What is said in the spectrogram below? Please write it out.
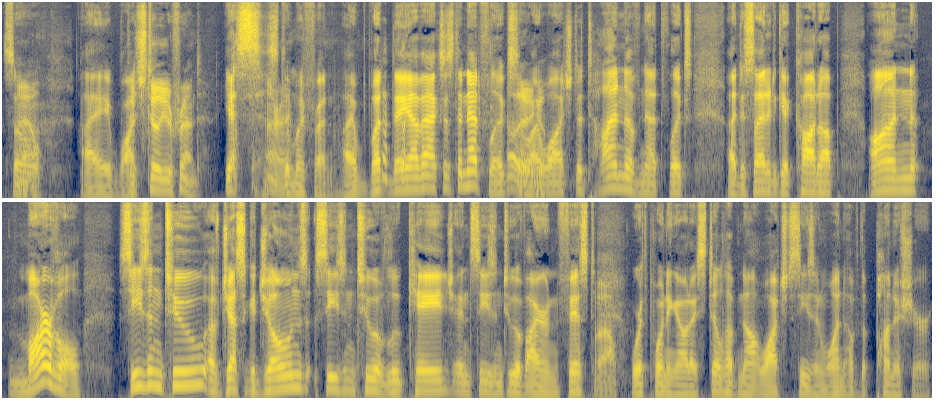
So No. I watched. It's still your friend. Yes, All still right. my friend. I but they have access to Netflix, Oh, so I go. watched a ton of Netflix. I decided to get caught up on Marvel. Season two of Jessica Jones, season two of Luke Cage, and season two of Iron Fist. Worth pointing out, I still have not watched season one of The Punisher.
